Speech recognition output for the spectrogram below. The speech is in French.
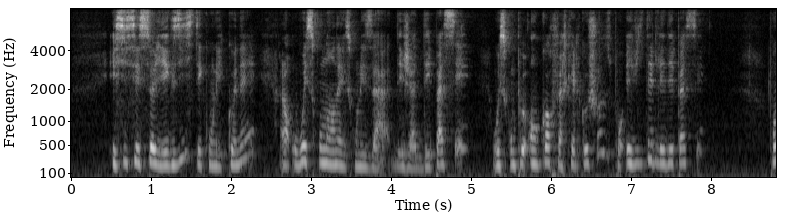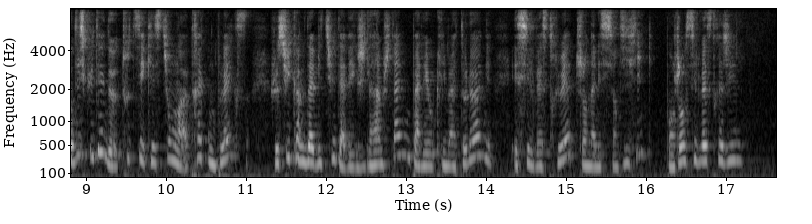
Et si ces seuils existent et qu'on les connaît, alors où est-ce qu'on en est? Est-ce qu'on les a déjà dépassés? Ou est-ce qu'on peut encore faire quelque chose pour éviter de les dépasser? Pour discuter de toutes ces questions euh, très complexes, je suis comme d'habitude avec Gilles Ramstein, paléoclimatologue, et Sylvestre Huette, journaliste scientifique. Bonjour Sylvestre et Gilles.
